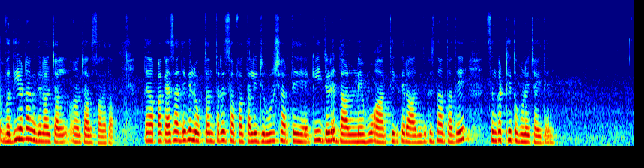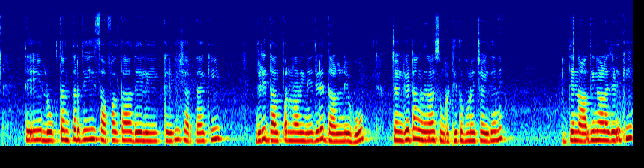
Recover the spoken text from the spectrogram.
ਵਧੀਆ ਢੰਗ ਦੇ ਨਾਲ ਚੱਲ ਚੱਲ ਸਕਦਾ। ਤੇ ਆਪਾਂ ਕਹਿ ਸਕਦੇ ਹਾਂ ਕਿ ਲੋਕਤੰਤਰ ਦੀ ਸਫਲਤਾ ਲਈ ਜ਼ਰੂਰ ਸ਼ਰਤ ਇਹ ਹੈ ਕਿ ਜਿਹੜੇ ਦਲ ਨੇ ਉਹ ਆਰਥਿਕ ਤੇ ਰਾਜਨੀਤਿਕ ਸਿਧਾਂਤਾਂ ਦੇ ਸੰਗਠਿਤ ਹੋਣੇ ਚਾਹੀਦੇ ਨੇ। ਤੇ ਲੋਕਤੰਤਰ ਦੀ ਸਫਲਤਾ ਦੇ ਲਈ ਇੱਕ ਇਹ ਵੀ ਸ਼ਰਤ ਹੈ ਕਿ ਜਿਹੜੀ ਦਲ ਪ੍ਰਣਾਲੀ ਨੇ, ਜਿਹੜੇ ਦਲ ਨੇ ਉਹ ਚੰਗੇ ਢੰਗ ਦੇ ਨਾਲ ਸੰਗਠਿਤ ਹੋਣੇ ਚਾਹੀਦੇ ਨੇ ਤੇ ਨਾਲ ਦੀ ਨਾਲ ਜਿਹੜੇ ਕਿ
